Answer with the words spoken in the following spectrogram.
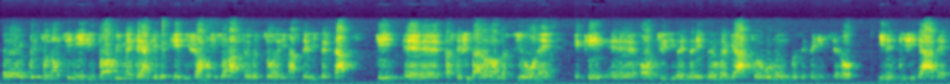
Eh, questo non significa, probabilmente anche perché diciamo, ci sono altre persone rimaste in libertà che eh, parteciparono all'azione e che eh, oggi si prenderebbero un ergastolo comunque se venissero identificate.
